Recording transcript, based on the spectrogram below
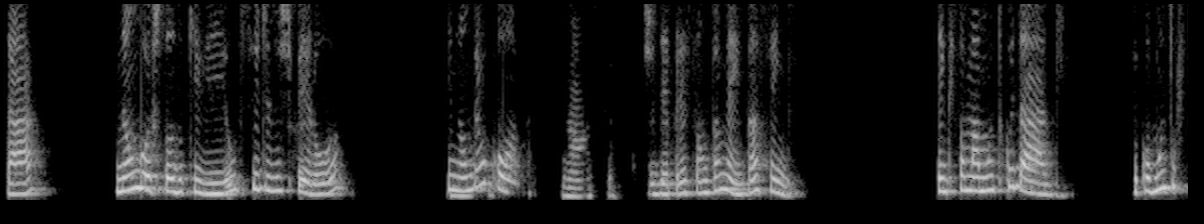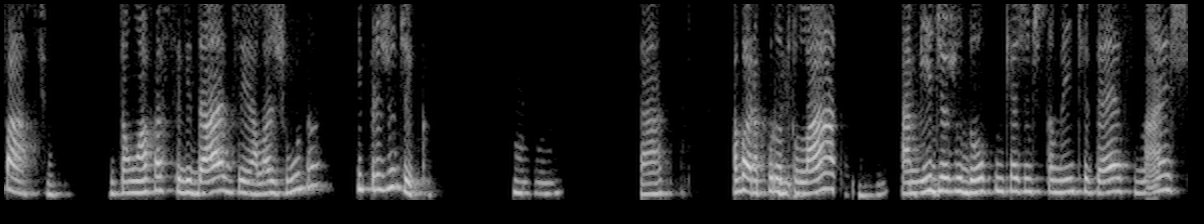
tá? Não gostou do que viu, se desesperou e não deu conta. Nossa. De depressão também. Então, assim, tem que tomar muito cuidado. ficou muito fácil. Então, a facilidade, ela ajuda e prejudica, Uhum. tá? Agora, por outro lado, Uhum. a mídia ajudou com que a gente também tivesse mais,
